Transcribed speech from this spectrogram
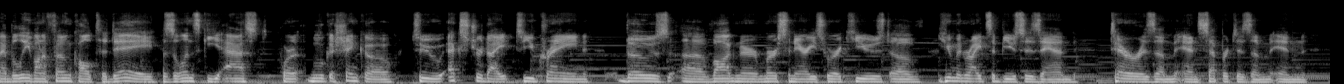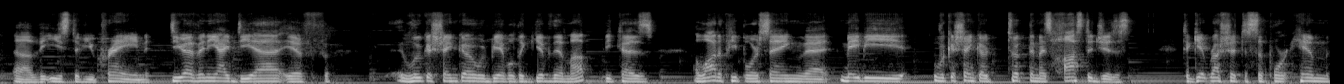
i believe on a phone call today zelensky asked for lukashenko to extradite to ukraine those uh, wagner mercenaries who are accused of human rights abuses and terrorism and separatism in uh, the east of ukraine. Do you have any idea if lukashenko would be able to give them up? Because a lot of people are saying that maybe Lukashenko took them as hostages to get Russia to support him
